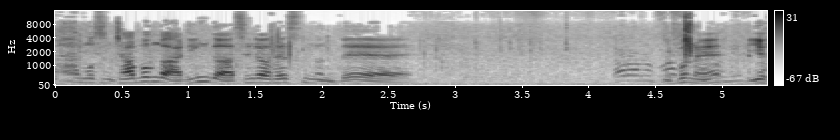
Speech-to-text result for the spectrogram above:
아, 무슨 잡은 거 아닌가 생각을 했었는데, 이번에, 예,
